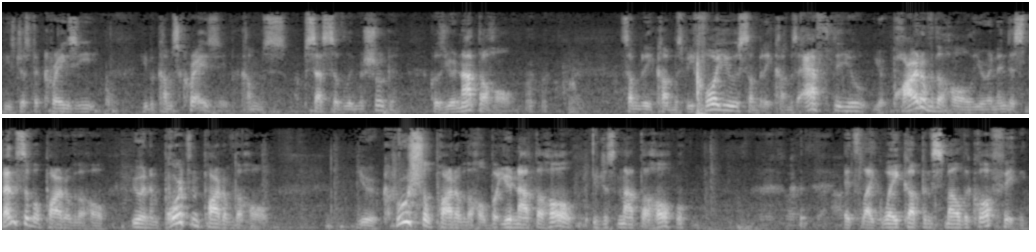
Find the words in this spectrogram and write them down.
He's just a crazy. He becomes crazy. Becomes obsessively meshuggah because you're not the whole. somebody comes before you, somebody comes after you. You're part of the whole. You're an indispensable part of the whole. You're an important part of the whole. You're a crucial part of the whole, but you're not the whole. You're just not the whole. it's like wake up and smell the coffee.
